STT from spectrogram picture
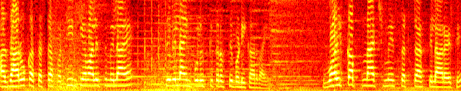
हज़ारों का सट्टा फटीन के हवाले से मिला है। सिविल लाइन पुलिस की तरफ़ से बड़ी कार्रवाई। वर्ल्ड कप मैच में सट्टा खिला रहे थे।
